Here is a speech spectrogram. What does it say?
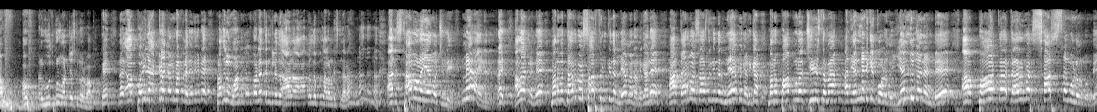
అని ఊదుకుని వంట చేసుకున్నారు పాపం ఓకే? ఆ పొయ్యిలు ఎక్కడ కనబడట్లేదు. ఎందుకంటే ప్రజలు వంట చేసుకోవట్లేదు తినట్లేదు. ఆకలి దప్పులు అలవడిస్తున్నారా నా నా అది స్థానంలో ఏమొచ్చింది? మేలైనది రైట్? అలాగనే మనము ధర్మశాస్త్రం కింద లేమని అనగానే ఆ ధర్మశాస్త్రం కింద లేపు కనుక మనం పాపంలో జీవిస్తామా? అది ఎన్నటికీ కూడదు. ఎందుకనంటే ఆ పాత ధర్మశాస్త్రములో నుండి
